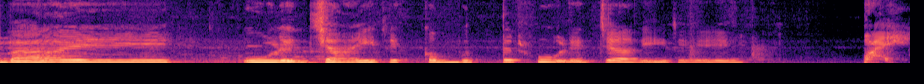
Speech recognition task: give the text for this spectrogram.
बाय उड़ जाए रे, कबूतर, उड़ जाए रे। Bye.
